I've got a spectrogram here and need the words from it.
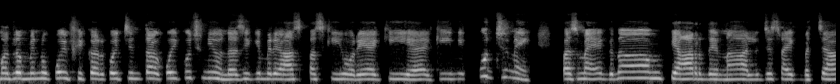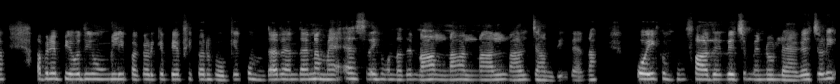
ਮਤਲਬ ਮੈਨੂੰ ਕੋਈ ਫਿਕਰ, ਕੋਈ ਚਿੰਤਾ, ਕੋਈ ਕੁਝ ਨਹੀਂ ਹੁੰਦਾ ਸੀ ਕਿ ਮੇਰੇ ਆਸ-ਪਾਸ ਕੀ ਹੋ ਰਿਹਾ ਹੈ, ਕੀ ਹੈ, ਕੀ ਨਹੀਂ ਕੁਝ ਨਹੀਂ। ਬਸ ਮੈਂ ਇੱਕਦਮ ਪਿਆਰ ਦੇ ਨਾਲ, ਜਿਸ ਤਰ੍ਹਾਂ ਇੱਕ ਬੱਚਾ ਆਪਣੇ ਪਿਓ ਦੀ ਉਂਗਲੀ ਪਕੜ ਕੇ ਬੇਫਿਕਰ ਹੋ ਕੇ ਘੁੰਮਦਾ ਰਹਿੰਦਾ ਨਾ, ਮੈਂ ਐਸੇ ਹੀ ਉਹਨਾਂ ਦੇ ਨਾਲ ਨਾਲ ਨਾਲ ਨਾਲ ਜਾਂਦੀ ਰਹਿਣਾ ਉਹ ਇੱਕ ਗੁਫਾ ਦੇ ਵਿੱਚ ਮੈਨੂੰ ਲੈ ਗਏ, ਜਿਹੜੀ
